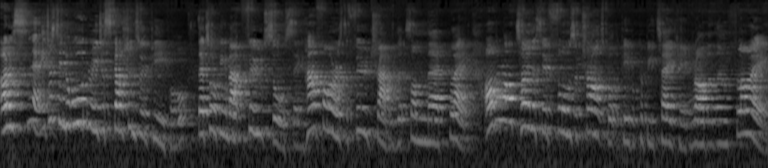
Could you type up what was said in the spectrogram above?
I was just in ordinary discussions with people, they're talking about food sourcing. How far is the food travel that's on their plate? Are there alternative forms of transport that people could be taking rather than flying?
